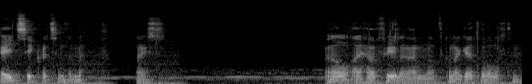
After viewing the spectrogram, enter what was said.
Eight secrets in the map. Nice. Well, I have a feeling I'm not gonna get all of them.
